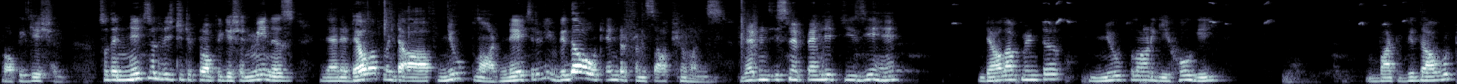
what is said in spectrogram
propagation so the natural vegetative propagation means then a development of new plant naturally without interference of humans that means इसमें पहली चीज ये है डेवलपमेंट न्यू प्लांट की होगी but without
